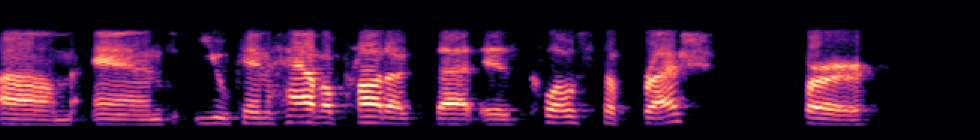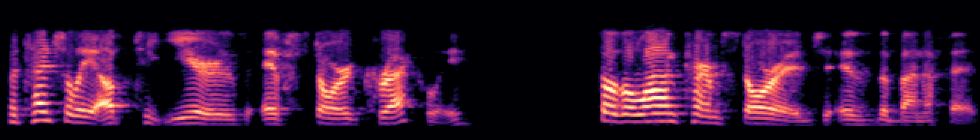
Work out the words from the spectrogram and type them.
um, and you can have a product that is close to fresh for potentially up to years if stored correctly. So the long term storage is the benefit.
